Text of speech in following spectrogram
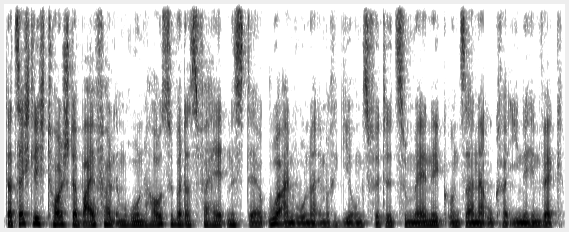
Tatsächlich täuscht der Beifall im Hohen Haus über das Verhältnis der Ureinwohner im Regierungsviertel zu Mähnig und seiner Ukraine hinweg.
